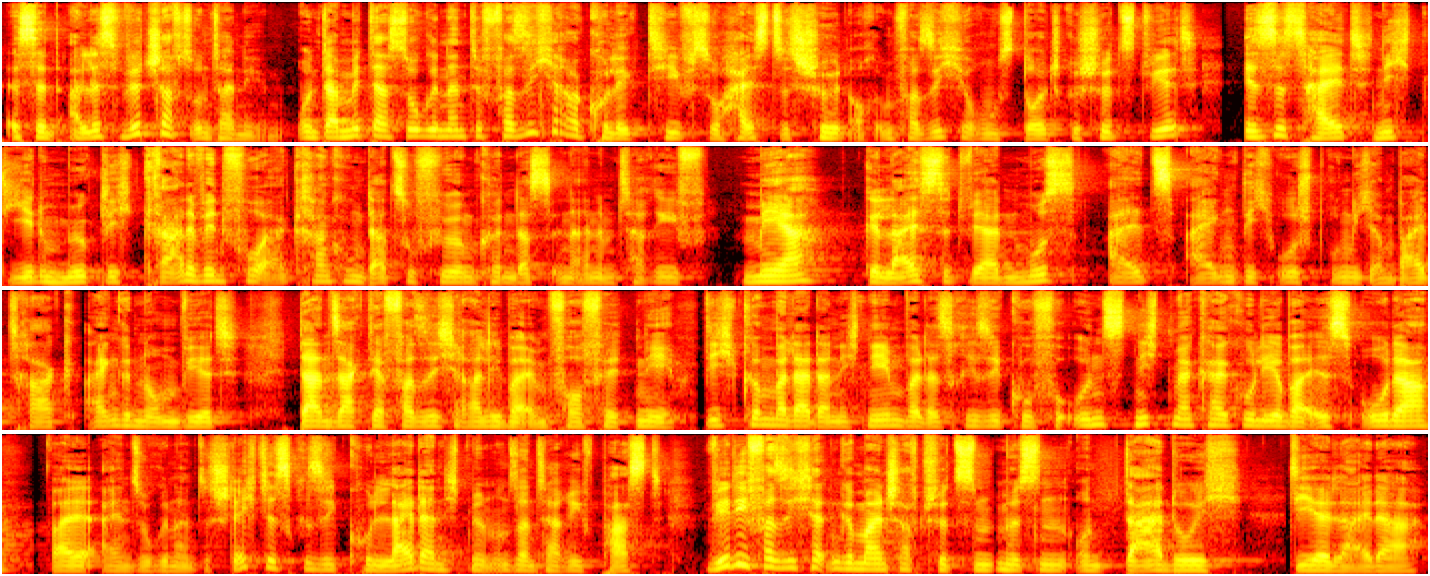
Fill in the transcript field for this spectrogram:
Es sind alles Wirtschaftsunternehmen. Und damit das sogenannte Versichererkollektiv, so heißt es schön auch im Versicherungsdeutsch geschützt wird, ist es halt nicht jedem möglich, gerade wenn Vorerkrankungen dazu führen können, dass in einem Tarif mehr geleistet werden muss, als eigentlich ursprünglich am Beitrag eingenommen wird, dann sagt der Versicherer lieber im Vorfeld, nee, dich können wir leider nicht nehmen, weil das Risiko für uns nicht mehr kalkulierbar ist oder weil ein sogenanntes schlechtes Risiko leider nicht mehr in unseren Tarif passt, wir die Versichertengemeinschaft schützen müssen und dadurch dir leider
